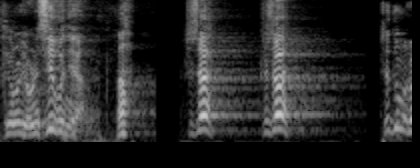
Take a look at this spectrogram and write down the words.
听说有人欺负你啊？是谁？是谁？谁动的手？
